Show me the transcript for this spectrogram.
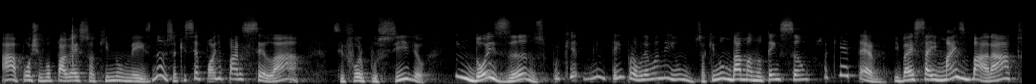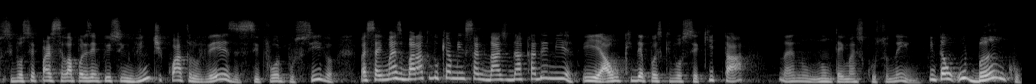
ah, poxa, eu vou pagar isso aqui no mês. Não, isso aqui você pode parcelar se for possível, em dois anos, porque não tem problema nenhum. Isso aqui não dá manutenção, isso aqui é eterno. E vai sair mais barato se você parcelar, por exemplo, isso em 24 vezes, se for possível, vai sair mais barato do que a mensalidade da academia. E é algo que depois que você quitar, né, não, não, tem mais custo nenhum. Então, o banco,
